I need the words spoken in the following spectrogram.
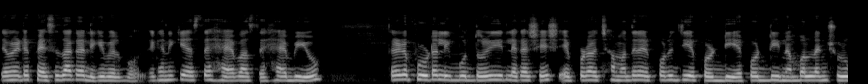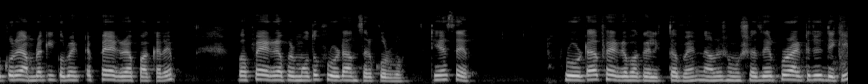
যেমন এটা ফেসেজ আকারে লিখে ফেলব, এখানে কি আছে? হ্যাভ আছে হ্যাভ ইউ তাহলে এটা পুরোটা লিখব ধরেই লেখা শেষ, এরপরে হচ্ছে আমাদের, এরপরে জি এরপর ডি এরপর ডি নাম্বার লাইন শুরু করে আমরা কি করব? একটা প্যারাগ্রাফ আকারে বা প্যারাগ্রাফের মতো পুরোটা আনসার করব, ঠিক আছে? পুরোটা প্যারাগ্রাফ আকারে লিখতে হবে, নাহলে সমস্যা আছে। এরপর একটা যদি দেখি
